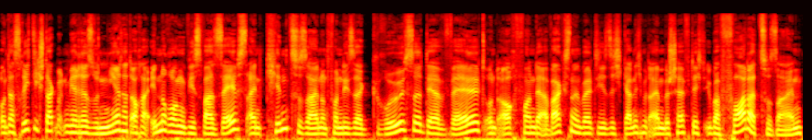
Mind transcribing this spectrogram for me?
und das richtig stark mit mir resoniert hat, auch Erinnerungen, wie es war, selbst ein Kind zu sein und von dieser Größe der Welt und auch von der Erwachsenenwelt, die sich gar nicht mit einem beschäftigt, überfordert zu sein.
